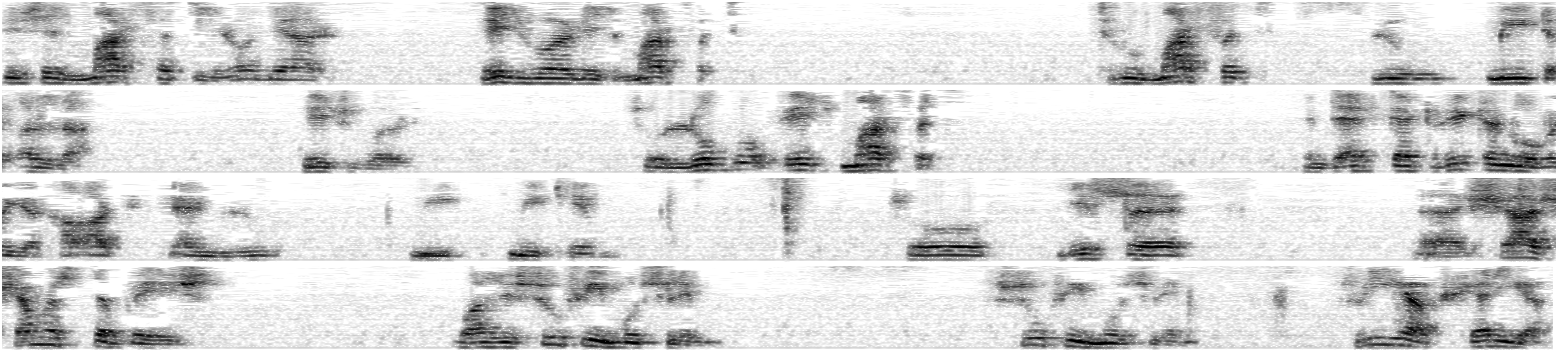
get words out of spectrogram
this is marfat, you know, they are, his word is marfat. Through marfat, you meet Allah, his word. So logo is marfat. And that get written over your heart and you meet, meet him. So this uh, uh, Shah Shams Tabriz was a Sufi Muslim, Sufi Muslim, free of Sharia,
